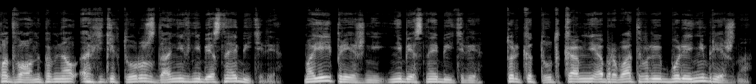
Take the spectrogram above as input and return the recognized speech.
Подвал напоминал архитектуру зданий в небесной обители, моей прежней небесной обители. Только тут камни обрабатывали более небрежно,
